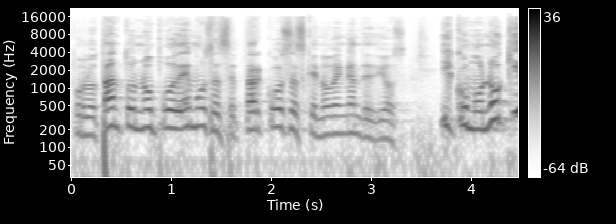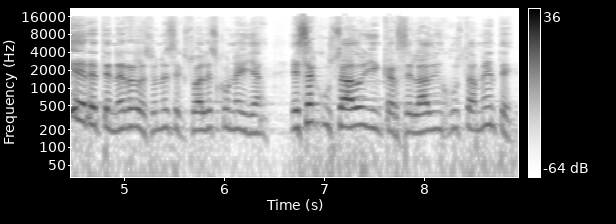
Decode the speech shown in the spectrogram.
Por lo tanto, no podemos aceptar cosas que no vengan de Dios. Y como no quiere tener relaciones sexuales con ella, es acusado y encarcelado injustamente.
